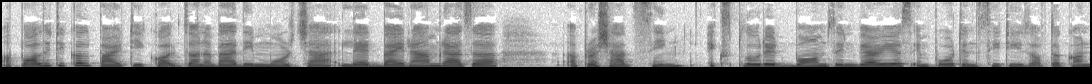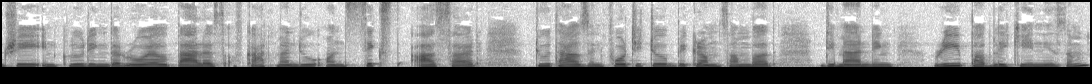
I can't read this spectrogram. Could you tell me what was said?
a political party called Janavadi Morcha, led by Ram Raja uh, Prasad Singh, exploded bombs in various important cities of the country, including the Royal Palace of Kathmandu on 6th Asad 2042 Bikram Sambat, demanding republicanism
